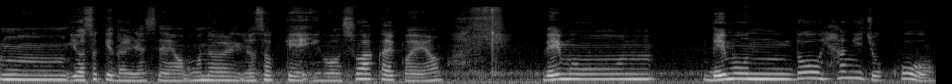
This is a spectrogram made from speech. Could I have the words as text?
음, 여섯 개 달렸어요. 오늘 여섯 개 이거 수확할 거예요. 레몬, 레몬도 향이 좋고,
